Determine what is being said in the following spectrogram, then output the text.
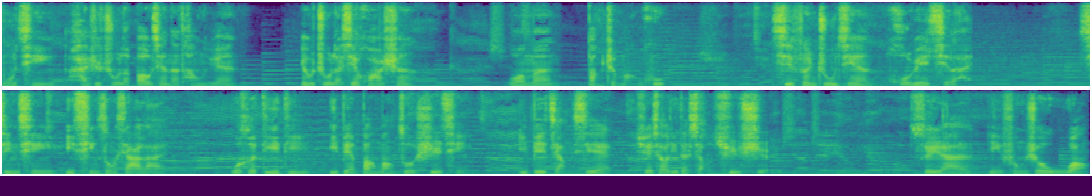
母亲还是煮了包馅的汤圆，又煮了些花生，我们。帮着忙活，气氛逐渐活跃起来。心情一轻松下来，我和弟弟一边帮忙做事情，一边讲些学校里的小趣事。虽然因丰收无望，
